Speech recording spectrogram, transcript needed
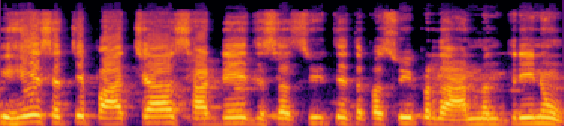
ਕਿ हे ਸੱਚੇ ਪਾਤਸ਼ਾਹ, ਸਾਡੇ ਜਸਸਵੀ ਤੇ ਤਪਸਵੀ ਪ੍ਰਧਾਨ ਮੰਤਰੀ ਨੂੰ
